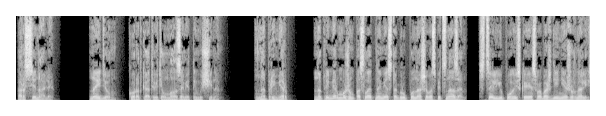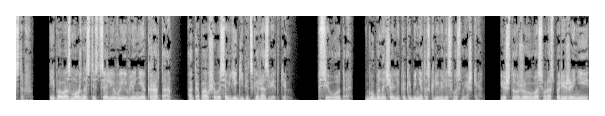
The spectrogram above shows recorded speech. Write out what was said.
арсенале?» «Найдем», — коротко ответил малозаметный мужчина. «Например?» «Например, можем послать на место группу нашего спецназа с целью поиска и освобождения журналистов и, по возможности, с целью выявления крота, окопавшегося в египетской разведке. Всего-то губы начальника кабинета скривились в усмешке. «И что же, у вас в распоряжении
